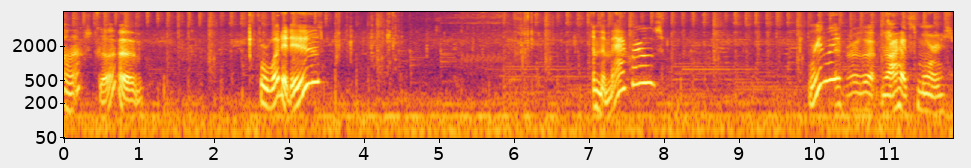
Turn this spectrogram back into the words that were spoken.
Oh, that's good. For what it is. And the macros? Really? That's very good. No, I had s'mores.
